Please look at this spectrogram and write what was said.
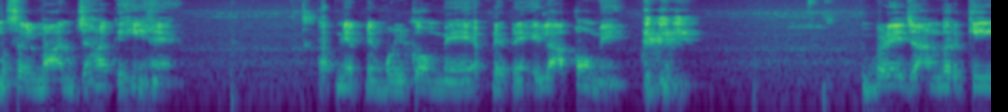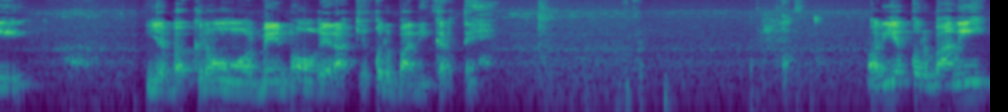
मुसलमान जहाँ कहीं हैं, अपने अपने मुल्कों में, अपने अपने इलाक़ों में, बड़े जानवर की या बकरों और मेंढों वगैरह की कुर्बानी करते हैं। और यह कुर्बानी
